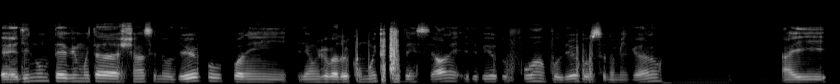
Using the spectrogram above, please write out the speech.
Ele não teve muita chance no Liverpool, porém ele é um jogador com muito potencial, né? Ele veio do Fulham pro Liverpool, se eu não me engano. Aí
